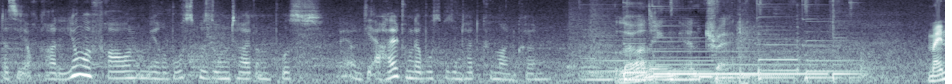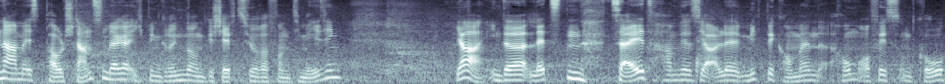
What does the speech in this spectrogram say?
dass sich auch gerade junge Frauen um ihre Brustgesundheit und, Brust, äh, die Erhaltung der Brustgesundheit kümmern können. Learning and Training. Mein Name ist Paul Stanzenberger, ich bin Gründer und Geschäftsführer von Timesing. Ja, in der letzten Zeit haben wir es ja alle mitbekommen, Homeoffice und Co.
